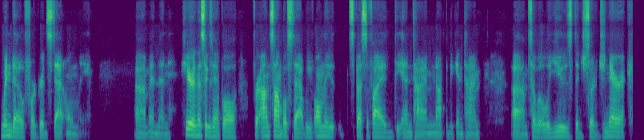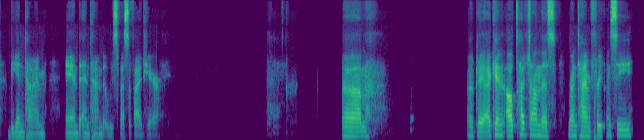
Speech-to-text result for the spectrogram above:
window for GridStat only. Um, and then here in this example, for ensemble stat, we've only specified the end time, not the begin time. Um, so it will use the sort of generic begin time and the end time that we specified here. Um, okay, I can, I'll touch on this runtime frequency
